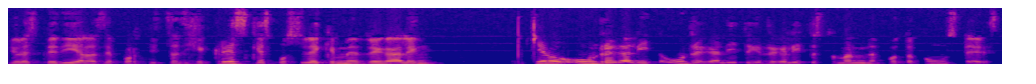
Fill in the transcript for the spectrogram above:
yo les pedí a las deportistas, dije, ¿crees que es posible que me regalen? Quiero un regalito, un regalito, y el regalito es tomarme una foto con ustedes.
